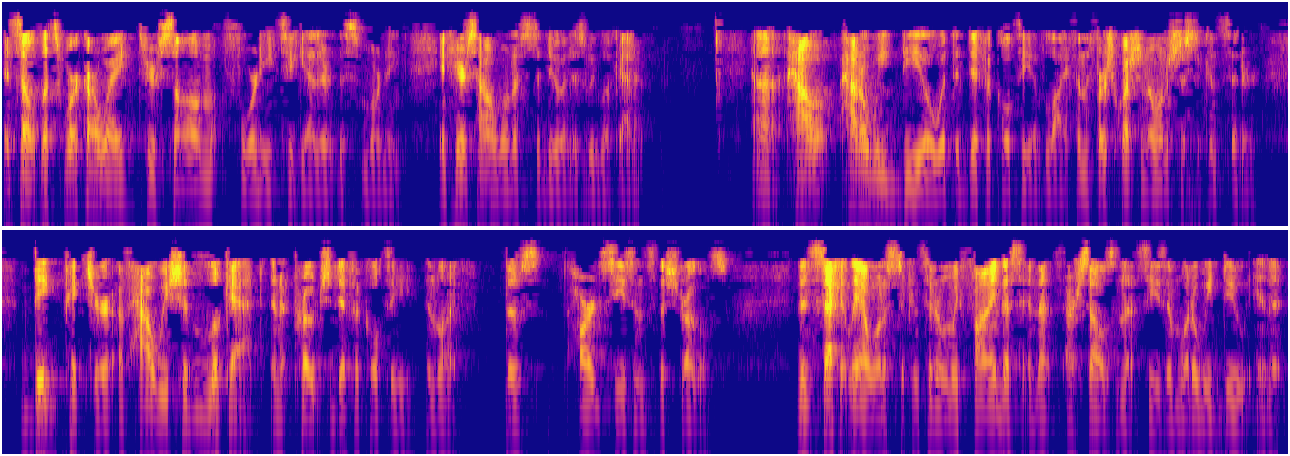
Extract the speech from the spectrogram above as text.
And so let's work our way through Psalm 40 together this morning. And here's how I want us to do it as we look at it uh, how how do we deal with the difficulty of life? And the first question I want us just to consider, big picture of how we should look at and approach difficulty in life, those hard seasons, the struggles. Then secondly, I want us to consider when we find us in that ourselves in that season, what do we do in it?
